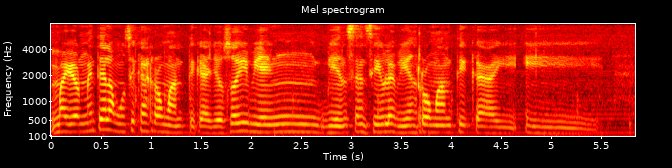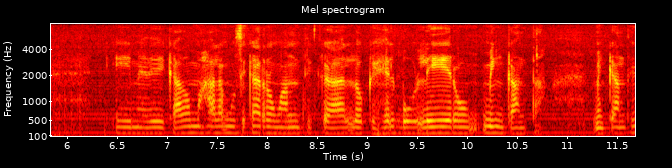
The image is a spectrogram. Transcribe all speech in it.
mayormente la música romántica. Yo soy bien, bien sensible, bien romántica y, y me he dedicado más a la música romántica, lo que es el bolero, me encanta. Me encanta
